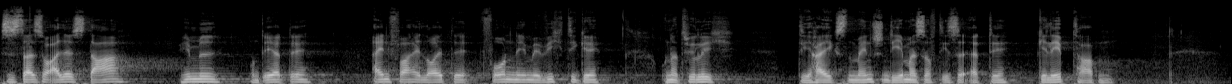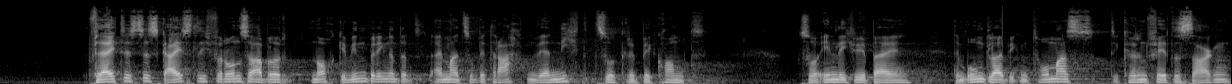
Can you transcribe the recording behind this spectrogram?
Es ist also alles da, Himmel und Erde, einfache Leute, vornehme, wichtige und natürlich die heiligsten Menschen, die jemals auf dieser Erde gelebt haben. Vielleicht ist es geistlich für uns aber noch gewinnbringender, einmal zu betrachten, wer nicht zur Krippe kommt. So ähnlich wie bei dem ungläubigen Thomas, die Kirchenväter sagen,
